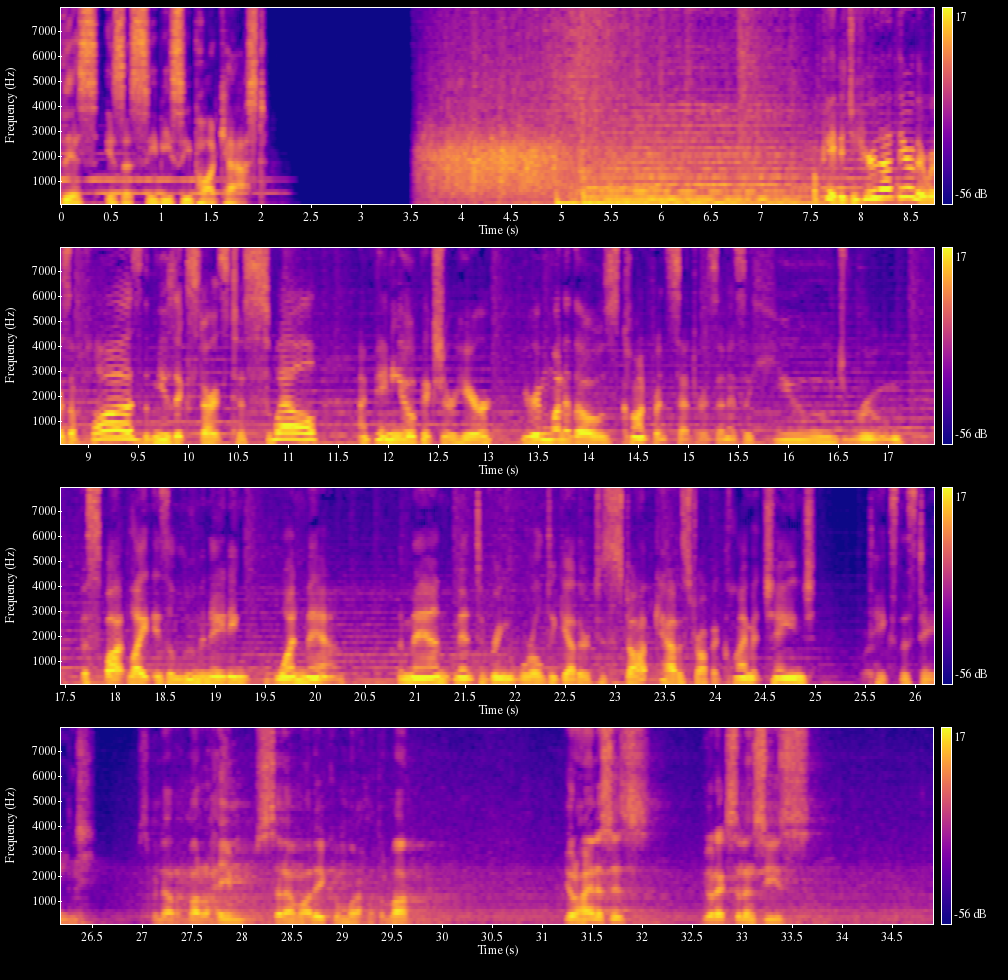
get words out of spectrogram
This is a CBC podcast. Okay, did you hear that there? There was applause, the music starts to swell. I'm painting you a picture here. You're in one of those conference centers, and it's a huge room. The spotlight is illuminating one man, the man meant to bring the world together to stop catastrophic climate change, takes the stage. Bismillah ar-Rahman ar-Rahim. Assalamu alaikum wa rahmatullah. Your Highnesses, Your Excellencies,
